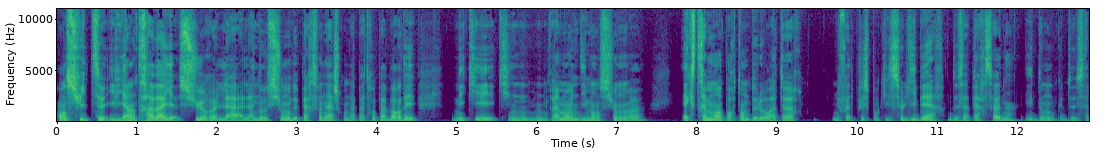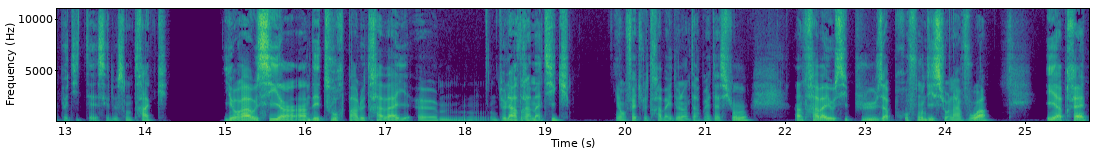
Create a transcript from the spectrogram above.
Ensuite, il y a un travail sur la, notion de personnage qu'on n'a pas trop abordé, mais qui est, vraiment une dimension euh, extrêmement importante de l'orateur, une fois de plus pour qu'il se libère de sa personne et donc de sa petitesse et de son trac. Il y aura aussi un, détour par le travail euh, de l'art dramatique et en fait le travail de l'interprétation, un travail aussi plus approfondi sur la voix, et après,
